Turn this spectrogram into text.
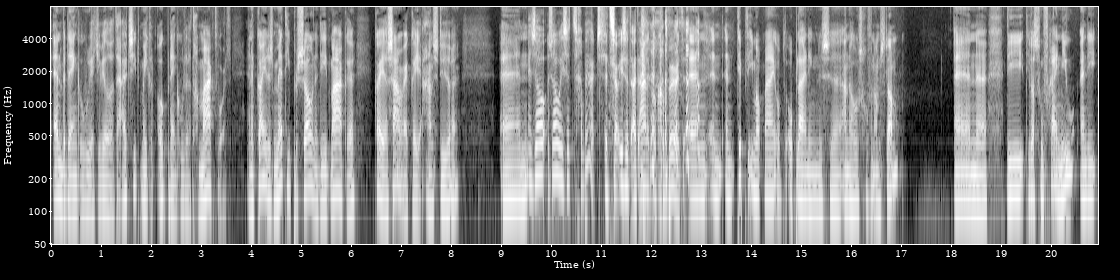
en bedenken hoe dat je wil dat het eruit ziet, maar je kan ook bedenken hoe dat gemaakt wordt. En dan kan je dus met die personen die het maken, kan je samenwerken, kan je aansturen. En, en zo, zo is het gebeurd. Het, zo is het uiteindelijk ook gebeurd. En, en, en tipte iemand mij op de opleiding dus, uh, aan de Hogeschool van Amsterdam. En uh, die, die was toen vrij nieuw en die,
